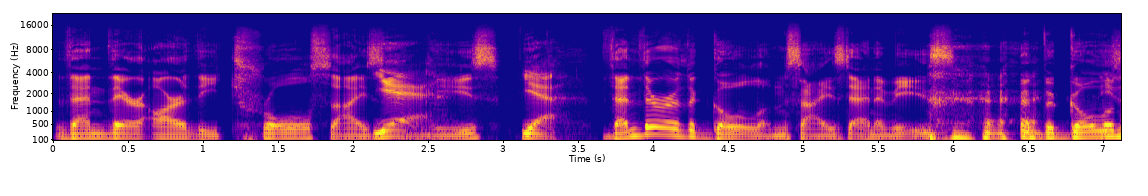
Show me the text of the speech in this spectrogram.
Then there are the troll sized Yeah. enemies. Yeah. Then there are the golem sized enemies. and the golem These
